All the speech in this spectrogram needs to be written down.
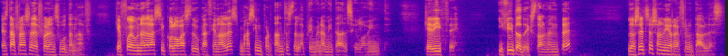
esta frase de Florence Woodenough, que fue una de las psicólogas educacionales más importantes de la primera mitad del siglo XX, que dice, y cito textualmente, los hechos son irrefutables,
